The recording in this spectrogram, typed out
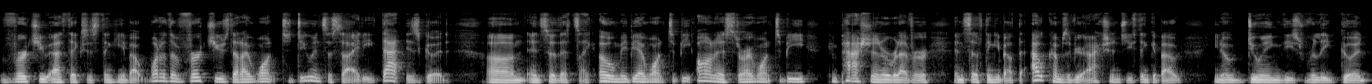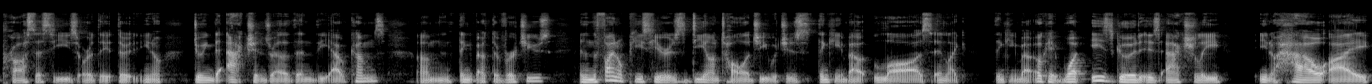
virtue ethics is thinking about what are the virtues that I want to do in society. That is good. Um, and so that's like, oh, maybe I want to be honest or I want to be compassionate or whatever. Instead of thinking about the outcomes of your actions, you think about, you know, doing these really good processes or the, the you know, doing the actions rather than the outcomes um, and think about the virtues. And then the final piece here is deontology, which is thinking about laws and like thinking about, okay, what is good is actually you know how I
